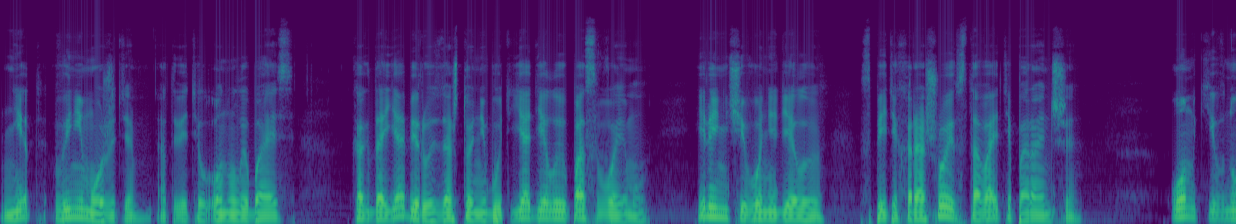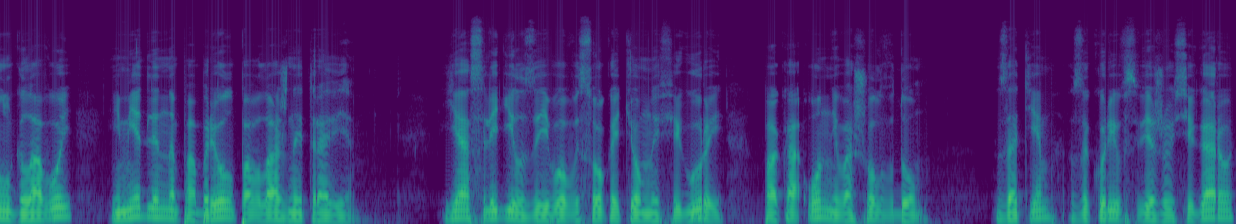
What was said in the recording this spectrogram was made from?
Нет, вы не можете, ответил он, улыбаясь. Когда я берусь за что-нибудь, я делаю по-своему, или ничего не делаю. Спите хорошо и вставайте пораньше. Он кивнул головой и медленно побрел по влажной траве. Я следил за его высокой темной фигурой, пока он не вошел в дом. Затем, закурив свежую сигару,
